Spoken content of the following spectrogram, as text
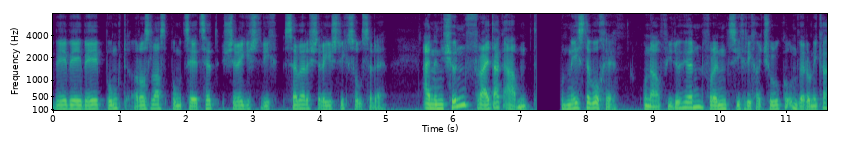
www.roslas.cz-sever-sousede. Einen schönen Freitagabend und nächste Woche und auf Wiederhören freuen sich Richard Schulko und Veronika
